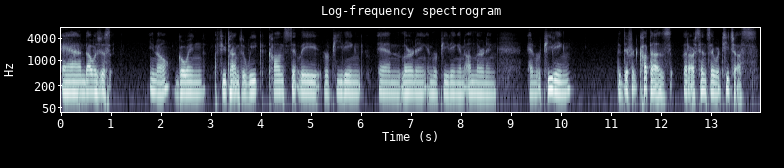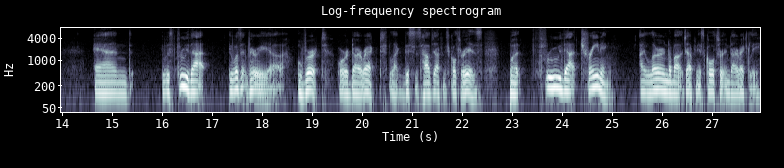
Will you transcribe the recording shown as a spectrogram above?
And I was just, you know, going a few times a week, constantly repeating and learning and repeating and unlearning and repeating the different katas that our sensei would teach us. And it was through that, it wasn't very uh, overt or direct, like this is how Japanese culture is, but through that training, I learned about Japanese culture indirectly.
